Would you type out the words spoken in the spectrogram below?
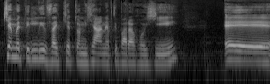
και με τη Λίδα και τον Γιάννη από την παραγωγή ε,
